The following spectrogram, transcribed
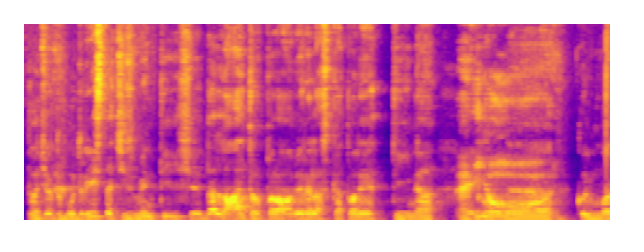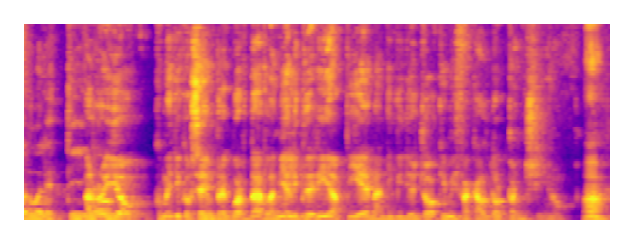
da un certo punto di vista ci smentisce, dall'altro però avere la scatolettina Eh, con, io- eh, col manualettino. Allora, io, come dico sempre, guardare la mia libreria piena di videogiochi mi fa caldo al pancino. Ah.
